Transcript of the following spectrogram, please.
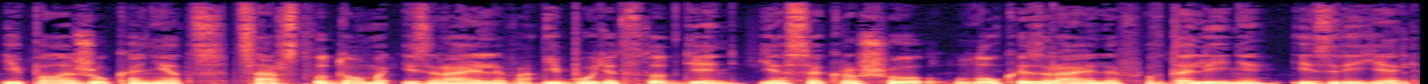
и положу конец царству дома Израилева. И будет в тот день, я сокрушу лук Израилев в долине Изриель».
